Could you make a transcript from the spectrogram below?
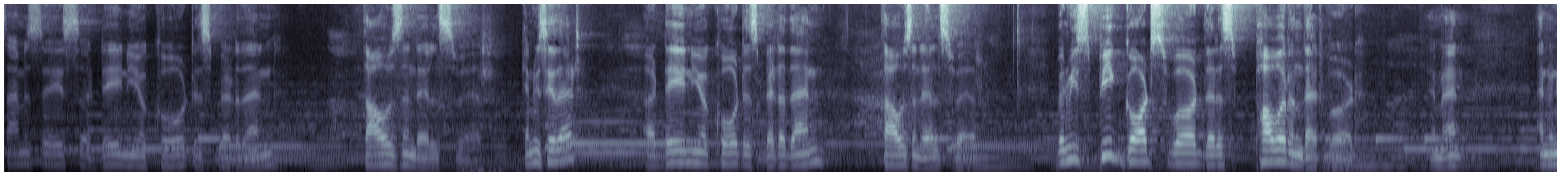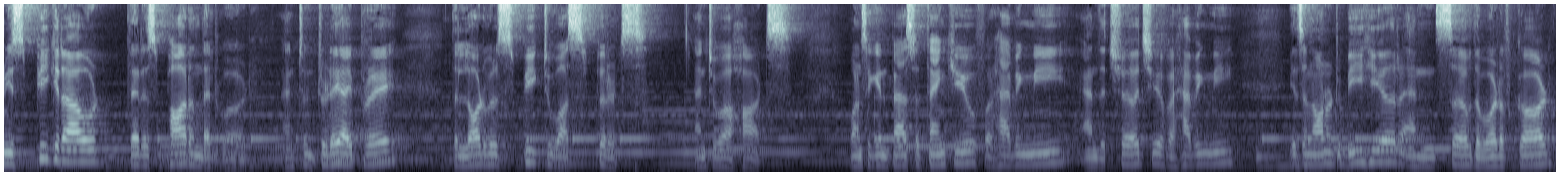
psalmist says, A day in your court is better than thousand elsewhere. Can we say that? A day in your court is better than thousand elsewhere. When we speak God's word, there is power in that word. Amen. And when we speak it out, there is power in that word. And to, today I pray the Lord will speak to our spirits and to our hearts. Once again, Pastor, thank you for having me and the church here for having me. It's an honor to be here and serve the Word of God.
